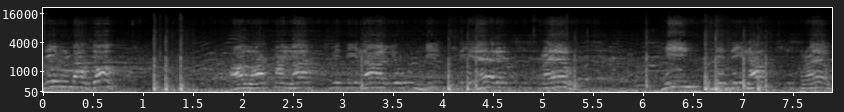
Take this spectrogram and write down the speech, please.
זים בזאת על הקמת מדינה יהודית בארץ ישראל היא מדינת ישראל.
